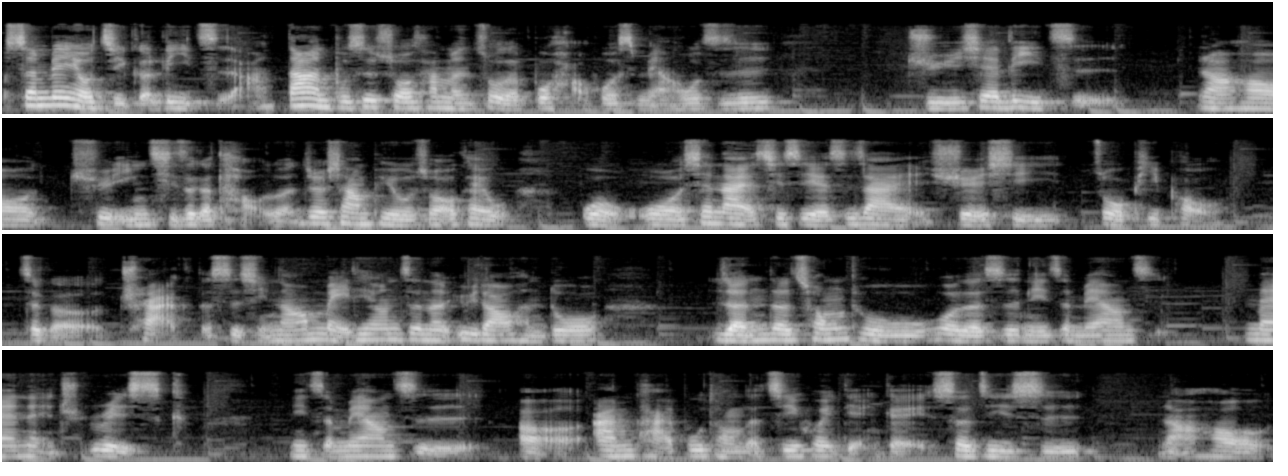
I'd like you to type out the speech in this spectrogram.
身边有几个例子啊，当然不是说他们做的不好或什么样，我只是举一些例子，然后去引起这个讨论。就像比如说，OK，我我现在其实也是在学习做 people 这个 track 的事情，然后每天真的遇到很多人的冲突，或者是你怎么样子 manage risk，你怎么样子呃安排不同的机会点给设计师，然后。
